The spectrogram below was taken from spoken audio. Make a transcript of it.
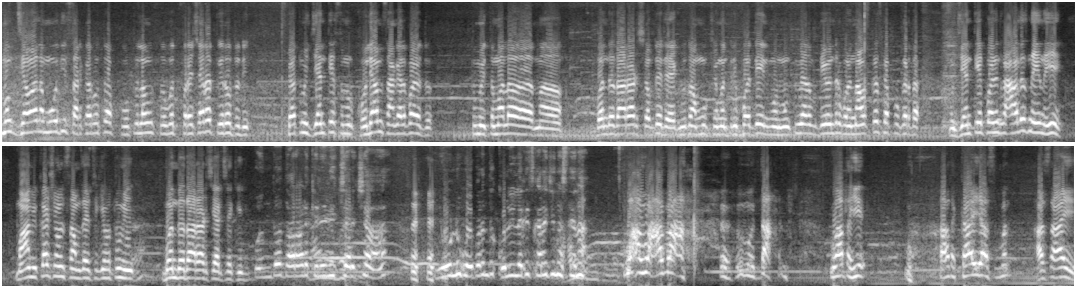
मग जेव्हा मोदी सरकार होतं फोटो लावून सोबत प्रचारात फिरत होते तेव्हा तुम्ही जनतेसमोर खोल्याम सांगायला पाहिजे होतं. तुम्ही तुम्हाला म, बंद दारात शब्द द्या की तुम्हाला मुख्यमंत्री पद देईल म्हणून. मग तुम्ही देवेंद्र फडणवीस कसं का पुकारता? मग जनतेपर्यंत आलंच नाही ना हे? मग आम्ही कशावर समजायचं किंवा तुम्ही बंद दारात चर्चा केली? बंद दाराड केलेली चर्चा निवडणूक होईपर्यंत खोली लगेच करायची नसते ना? वा वा वा. आता हे आता काय असं असं आहे.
